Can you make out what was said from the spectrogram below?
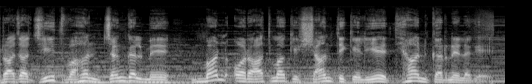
राजा जीत वाहन जंगल में मन और आत्मा की शांति के लिए ध्यान करने लगे।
